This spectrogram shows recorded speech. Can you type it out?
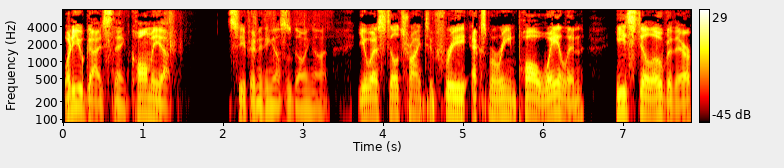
What do you guys think? Call me up. See if anything else is going on. U.S. still trying to free ex Marine Paul Whelan. He's still over there.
